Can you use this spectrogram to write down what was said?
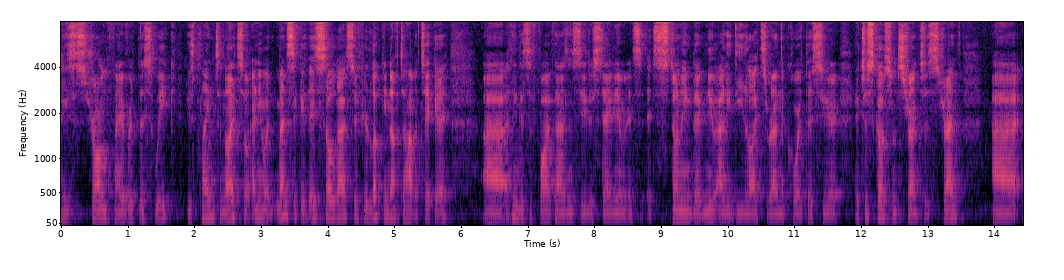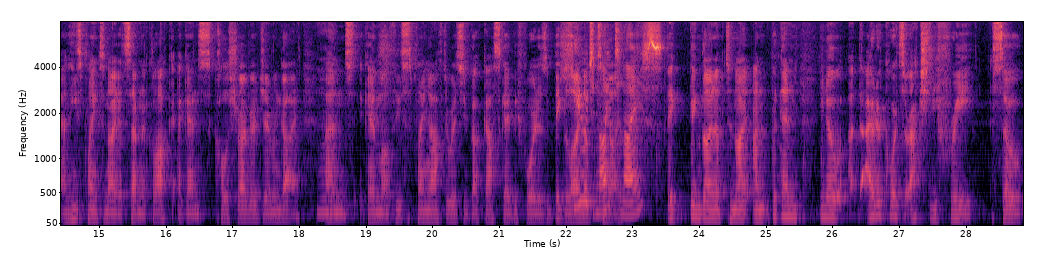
he's a strong favorite this week. He's playing tonight, so anyone men's ticket is sold out. So if you're lucky enough to have a ticket, uh, I think it's a 5,000 seater stadium. It's it's stunning. They have new LED lights around the court this year. It just goes from strength to strength. Uh, and he's playing tonight at seven o'clock against Kohlschreiber, German guy, and again Maltese is playing afterwards. You've got Gasquet before. There's a big lineup tonight. Huge night tonight. big big lineup tonight and but then you know uh, the outer courts are actually free so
